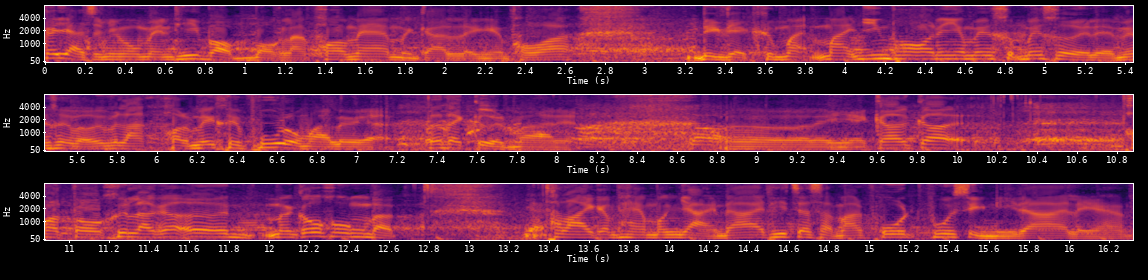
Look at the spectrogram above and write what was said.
ก็อยากจะมีโมเมนต์ที่บอกบอกรักพ่อแม่เหมือนกันอะไรเงี้ยเพราะว่าเด็กๆคือมามายิ่งพ่อนี่ยังไม่ไม่เคยเลยไม่เคยแบบไม่รักพอไม่เคยพูดออกมาเลยอะตั้งแต่เกิดมาเนี่ยเอออะไรเงี้ยก็ก็พอโตขึ้นแล้วก็เออมันก็คงแบบทลายกำแพงบางอย่างได้ที่จะสามารถพูดพูดสิ่งนี้ได้อะไรเลยครับ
